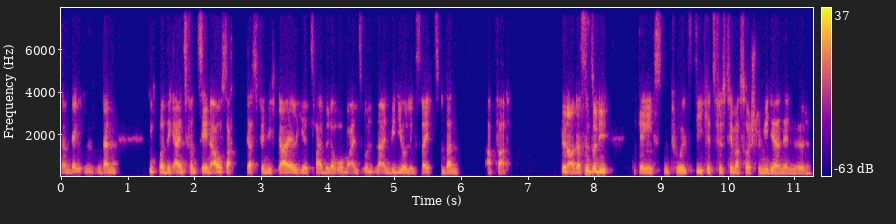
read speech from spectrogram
dran denken und dann sucht man sich eins von zehn aus, sagt, das finde ich geil, hier zwei Bilder oben, eins unten, ein Video links, rechts und dann Abfahrt. Genau, das sind so die, die gängigsten Tools, die ich jetzt fürs Thema Social Media nennen würde.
